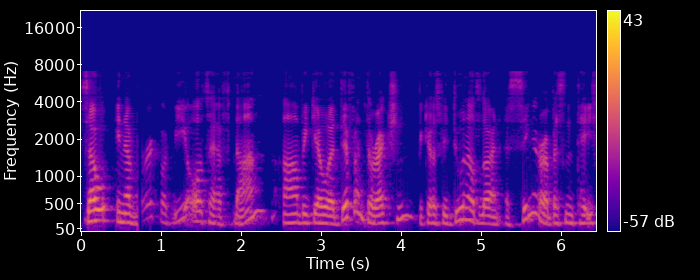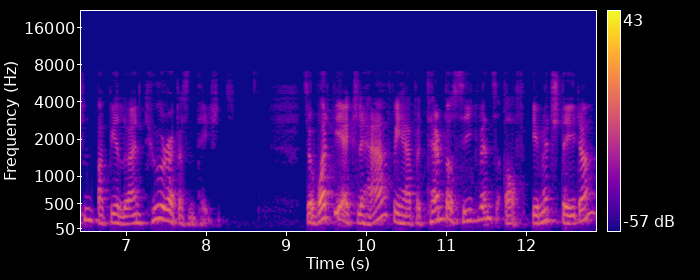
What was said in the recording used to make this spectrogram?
So in a work, what we also have done, uh, we go a different direction because we do not learn a single representation, but we learn two representations. So what we actually have, we have a temporal sequence of image data.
